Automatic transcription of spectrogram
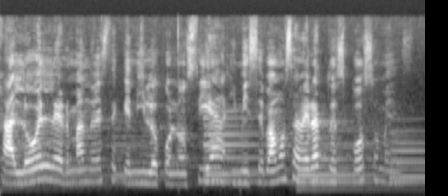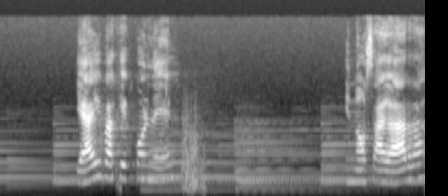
jaló el hermano este que ni lo conocía y me dice, vamos a ver a tu esposo. Me dice. Y bajé con él y nos agarra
